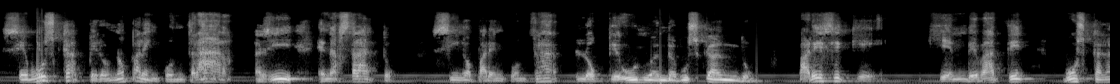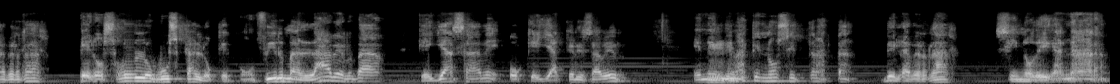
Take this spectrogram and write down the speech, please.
Se busca, pero no para encontrar, así en abstracto, sino para encontrar lo que uno anda buscando. Parece que quien debate busca la verdad, pero solo busca lo que confirma la verdad que ya sabe o que ya quiere saber. En el debate no se trata de la verdad, sino de ganar.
